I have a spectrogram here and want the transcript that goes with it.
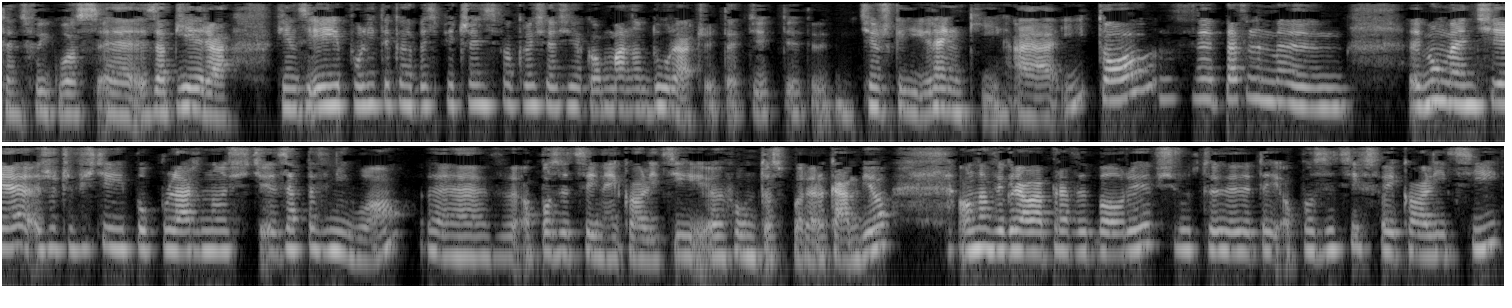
ten swój głos zabiera. Więc jej polityka bezpieczeństwa określa się jako manodura, czy te, te, te, ciężkiej ręki. I to w pewnym momencie rzeczywiście jej popularność zapewniło w opozycyjnej koalicji Juntos por el Cambio. Ona wygrała prawybory wśród y, tej opozycji w swojej koalicji,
